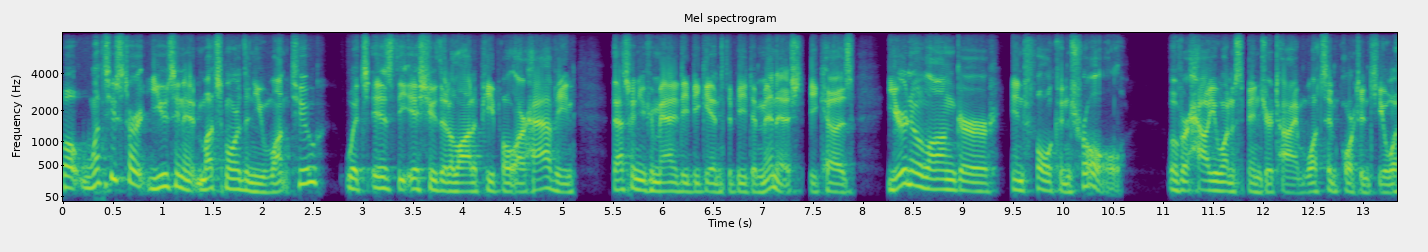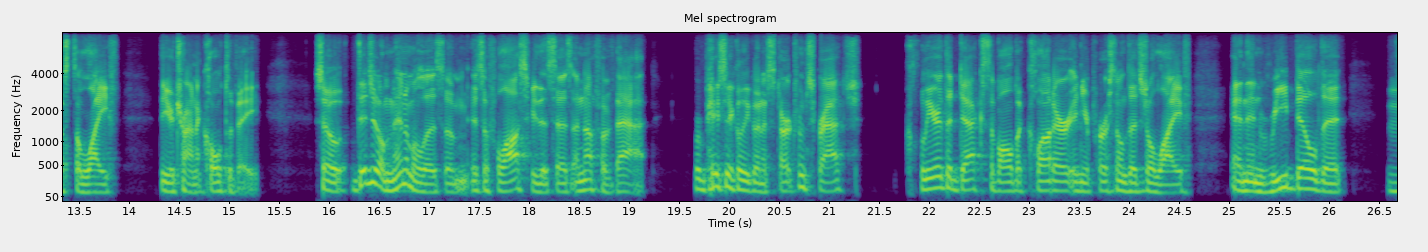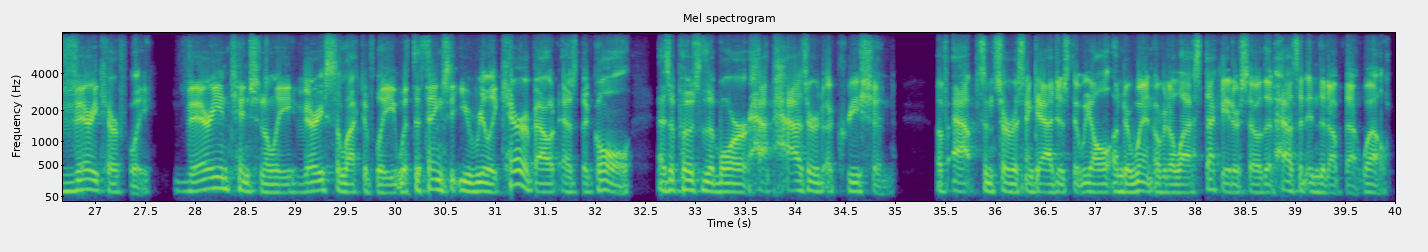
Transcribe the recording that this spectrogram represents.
Well, once you start using it much more than you want to, which is the issue that a lot of people are having, that's when your humanity begins to be diminished because you're no longer in full control over how you want to spend your time, what's important to you, what's the life that you're trying to cultivate. So, digital minimalism is a philosophy that says enough of that. We're basically going to start from scratch, clear the decks of all the clutter in your personal digital life, and then rebuild it very carefully, very intentionally, very selectively with the things that you really care about as the goal, as opposed to the more haphazard accretion of apps and service and gadgets that we all underwent over the last decade or so that hasn't ended up that well.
